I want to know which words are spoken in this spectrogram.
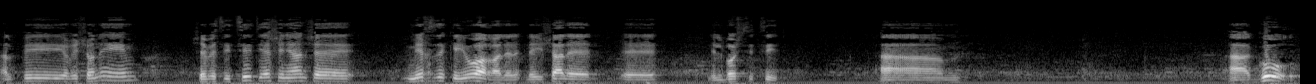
על פי ראשונים, שבציצית יש עניין שמיכזה קיוערה לאישה ל, ל, ללבוש ציצית. הגור,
